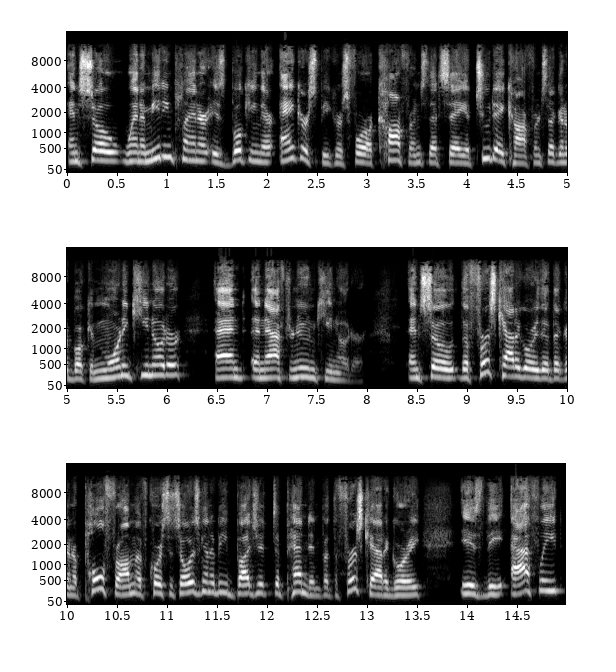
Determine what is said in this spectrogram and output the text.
And so when a meeting planner is booking their anchor speakers for a conference, that's say a two day conference, they're going to book a morning keynoter and an afternoon keynoter. And so the first category that they're going to pull from, of course, it's always going to be budget dependent, but the first category is the athlete,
